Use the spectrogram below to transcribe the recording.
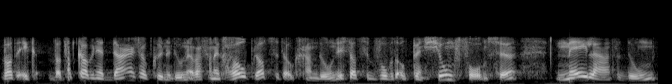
Wat, ik, wat het kabinet daar zou kunnen doen, en waarvan ik hoop dat ze het ook gaan doen... is dat ze bijvoorbeeld ook pensioenfondsen mee laten doen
